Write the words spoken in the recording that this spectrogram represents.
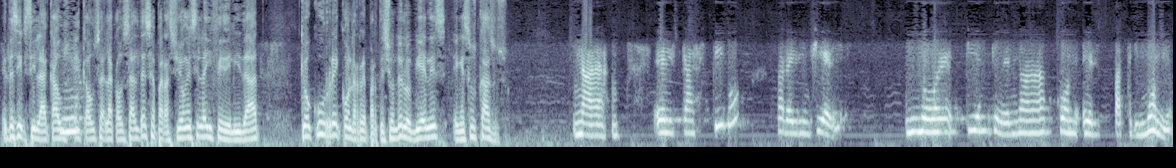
Es decir, si la causa, el causa, la causal de separación es la infidelidad, ¿qué ocurre con la repartición de los bienes en esos casos? Nada. El castigo para el infiel no tiene que ver nada con el patrimonio.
